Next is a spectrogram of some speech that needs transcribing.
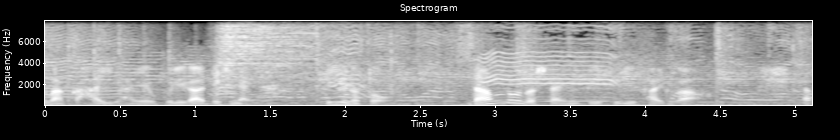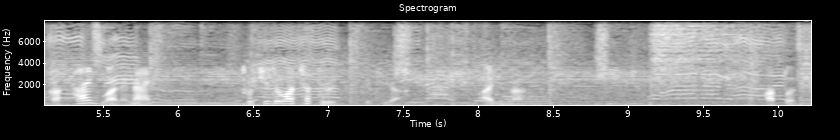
うまく早送りができないっていうのと、ダウンロードした MP3 ファイルが、なんか最後までない途中で終わっちゃってるって時があります。あとね、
